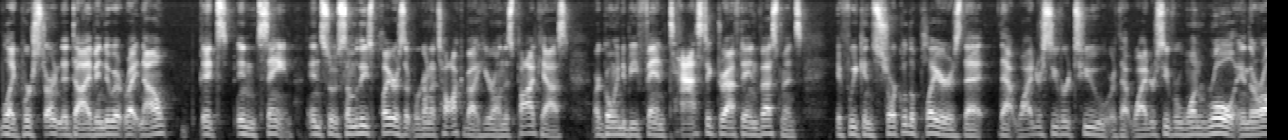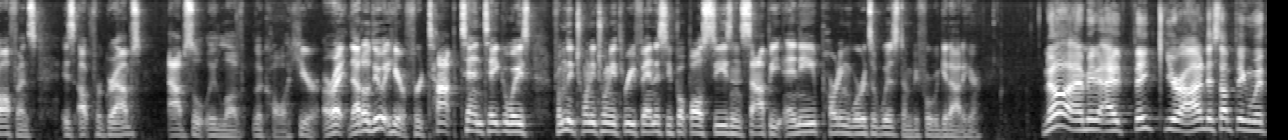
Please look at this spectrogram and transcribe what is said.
Like we're starting to dive into it right now. It's insane. And so some of these players that we're going to talk about here on this podcast are going to be fantastic draft day investments if we can circle the players that that wide receiver two or that wide receiver one role in their offense is up for grabs, absolutely love the call here. All right, that'll do it here for top 10 takeaways from the 2023 fantasy football season. Soppe, any parting words of wisdom before we get out of here? No, I mean, I think you're onto something with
